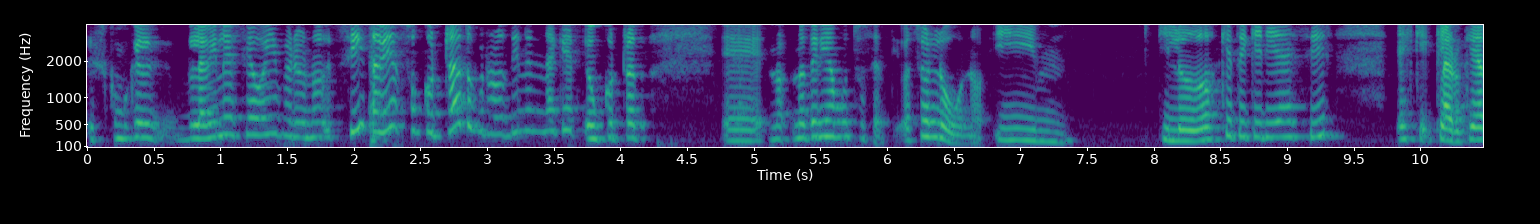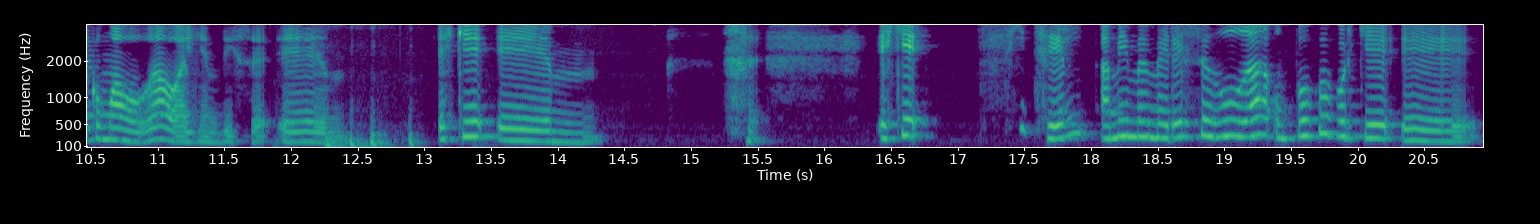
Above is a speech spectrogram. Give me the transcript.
es como que la Biblia decía, oye, pero no, sí, está bien, son contratos, pero no tienen nada que ver, es un contrato. Eh, no, no, tenía mucho sentido, eso es lo uno. Y, y, lo dos que te quería decir es que, claro, queda como abogado, alguien dice, eh, es que, eh, es que Sichel a mí me merece duda un poco porque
